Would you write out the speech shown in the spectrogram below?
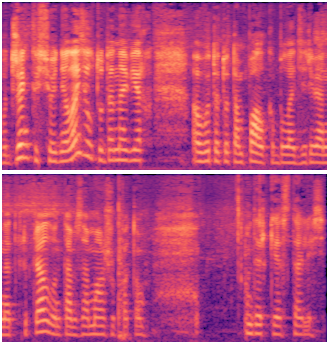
Вот Женька сегодня лазил туда наверх. А вот эту там палка была деревянная, откреплял. Вон там замажу потом дырки остались.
